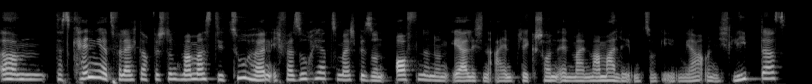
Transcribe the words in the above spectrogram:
ähm, das kennen jetzt vielleicht auch bestimmt Mamas, die zuhören. Ich versuche ja zum Beispiel so einen offenen und ehrlichen Einblick schon in mein Mama-Leben zu geben, ja. Und ich liebe das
